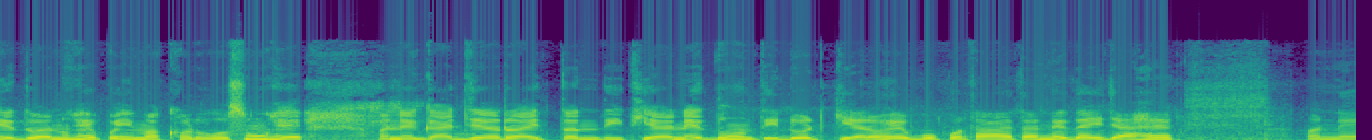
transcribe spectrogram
નેદવાનું હે, પણ એમાં ખડ ઓછું હે. અને ગાજર આજ તંદીથી આ નેદવું તી દોઢ કિયારો હે, બપોર થવા તા નેદાઈ જાહે. અને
